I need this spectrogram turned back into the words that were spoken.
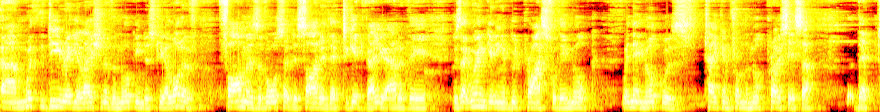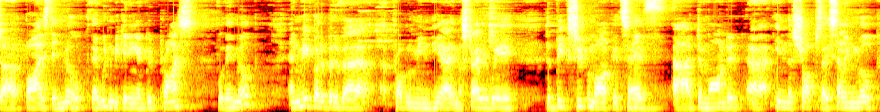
um, with the deregulation of the milk industry? A lot of farmers have also decided that to get value out of their because they weren't getting a good price for their milk when their milk was taken from the milk processor that uh, buys their milk, they wouldn't be getting a good price for their milk. And we've got a bit of a, a problem in here in Australia where the big supermarkets have uh, demanded uh, in the shops they're selling milk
